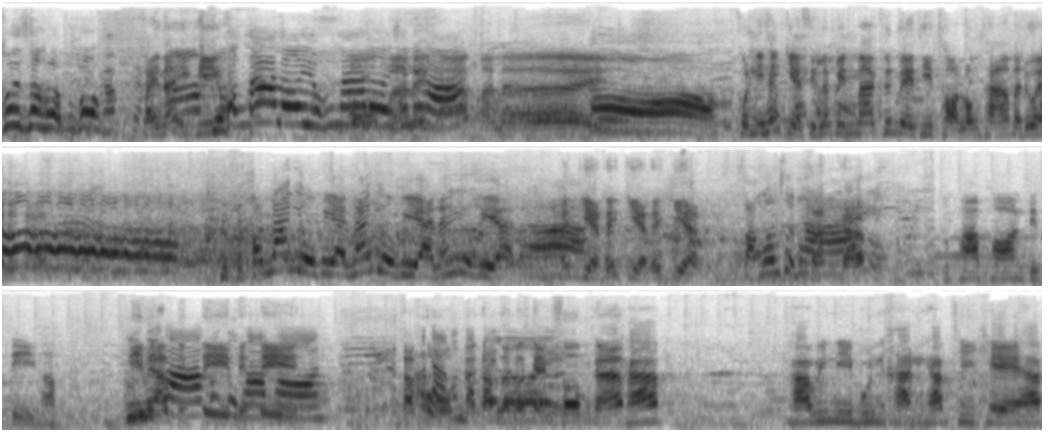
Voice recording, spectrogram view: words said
คุณสรพงษ์ใครนะอีกทีอยู่ข้างหน้าเลยอยู่ข้างหน้าโอ้เลยมาใช่ไหเลมยคคะรับมาเลยอ๋อคนนี้ให้เกียรติศิลปินมากขึ้นเวทีถอดรองเท้ามาด้วยนะครับเขานั่งอยู่เบียร์นั่งอยู่เบียร์นั่งอยู่เบียร์นะให้เกียรติให้เกียรติให้เกียรติสองลมสุดท้าครัยบสุภาพรติติครับมีไหมครับะติ๊ดคุณติ๊ดติ๊ดสุภาพรครับผมอาจารย์คนต่นะอครับไปแล้วก็เลยแกงส้มครับครับภาวินีบุญขันครับ TK ครับ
